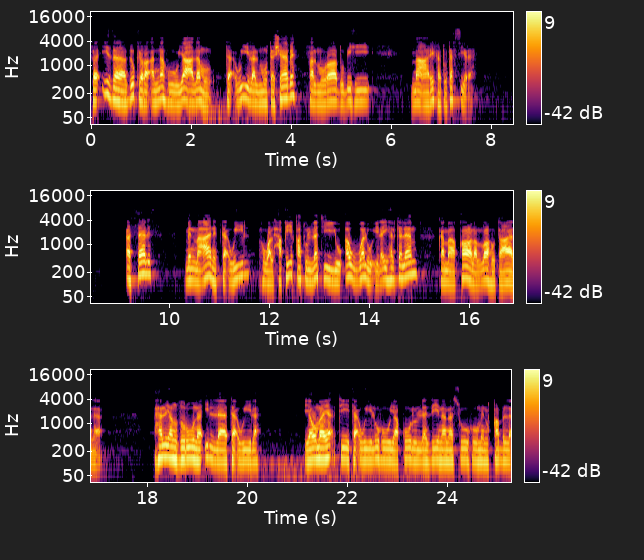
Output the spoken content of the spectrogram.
فإذا ذكر أنه يعلم تأويل المتشابه فالمراد به معرفة تفسيره. الثالث من معاني التأويل هو الحقيقة التي يؤول إليها الكلام كما قال الله تعالى: هل ينظرون إلا تأويله؟ يوم يأتي تأويله يقول الذين نسوه من قبل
